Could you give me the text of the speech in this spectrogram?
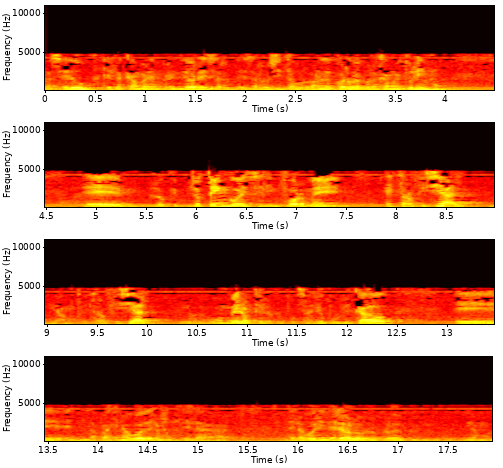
la SEDUC, que es la Cámara de Emprendedores y Desarrollistas Urbanos de Córdoba, con la Cámara de Turismo. Eh, lo que yo tengo es el informe extraoficial, digamos, extraoficial, digo, los bomberos, que es lo que salió publicado eh, en la página web de la, de la, de la Interior, lo- lo- digamos,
